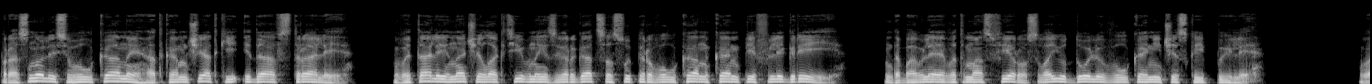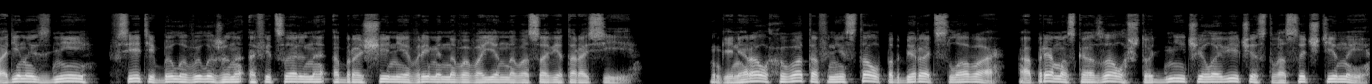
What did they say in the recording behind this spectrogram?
Проснулись вулканы от Камчатки и до Австралии. В Италии начал активно извергаться супервулкан Кампи Флегреи, добавляя в атмосферу свою долю вулканической пыли. В один из дней в сети было выложено официальное обращение Временного военного совета России. Генерал Хватов не стал подбирать слова, а прямо сказал, что дни человечества сочтены,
